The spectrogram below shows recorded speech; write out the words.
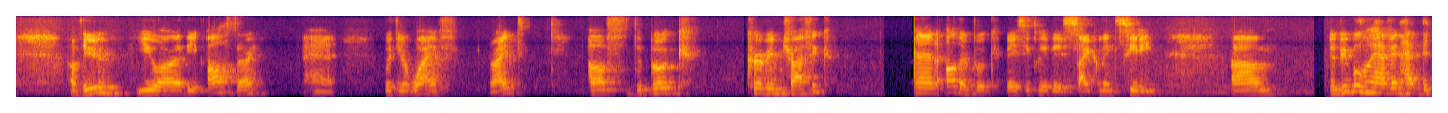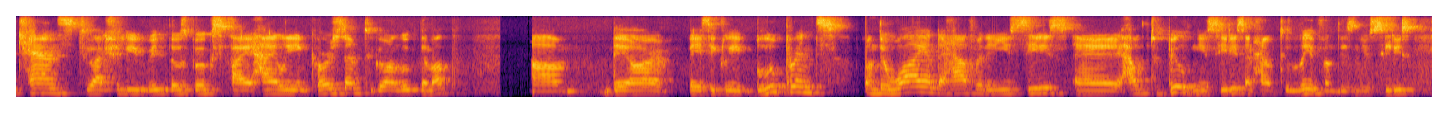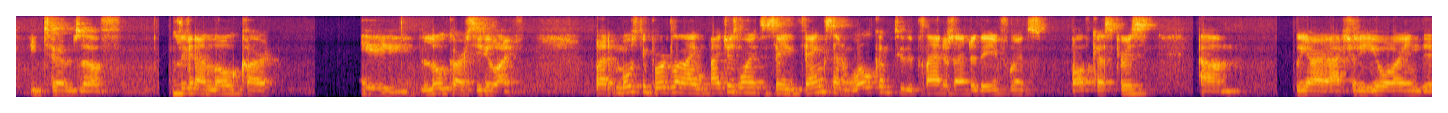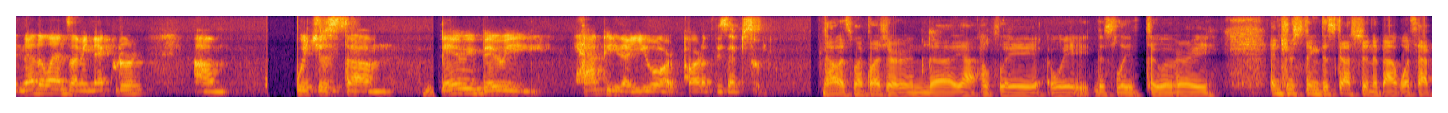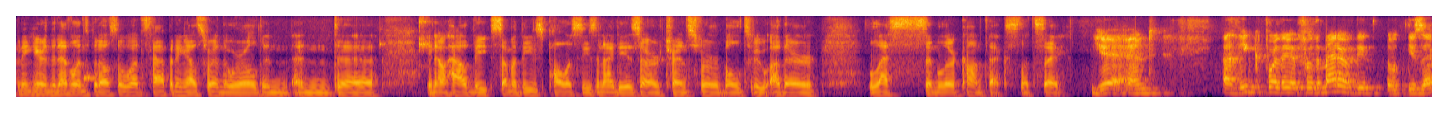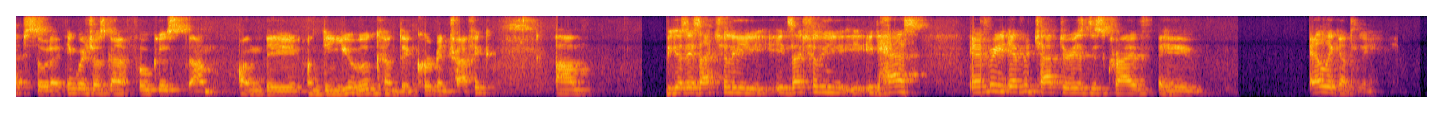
of you. You are the author uh, with your wife, right, of the book Curbing Traffic, and other book basically the Cycling City. Um, the people who haven't had the chance to actually read those books, I highly encourage them to go and look them up. Um, they are basically blueprints on the why and the how for the new cities, uh, how to build new cities, and how to live on these new cities in terms of living a low car, a low car city life. But most importantly, I, I just wanted to say thanks and welcome to the Planners Under the Influence podcast, Chris. Um, we are actually, you are in the Netherlands, I'm in Ecuador. Um, we're just um, very, very happy that you are part of this episode. No, it's my pleasure, and uh, yeah, hopefully we this leads to a very interesting discussion about what's happening here in the Netherlands, but also what's happening elsewhere in the world, and and uh, you know how the some of these policies and ideas are transferable to other less similar contexts. Let's say. Yeah, and I think for the for the matter of this, of this episode, I think we're just gonna focus um, on the on the new book on the curbing traffic, um, because it's actually it's actually it has every every chapter is described uh, elegantly.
